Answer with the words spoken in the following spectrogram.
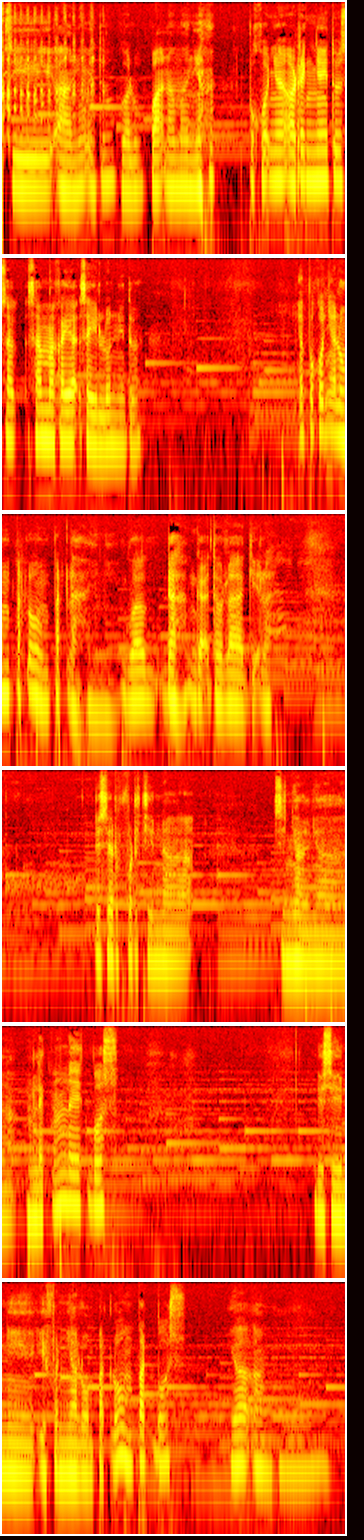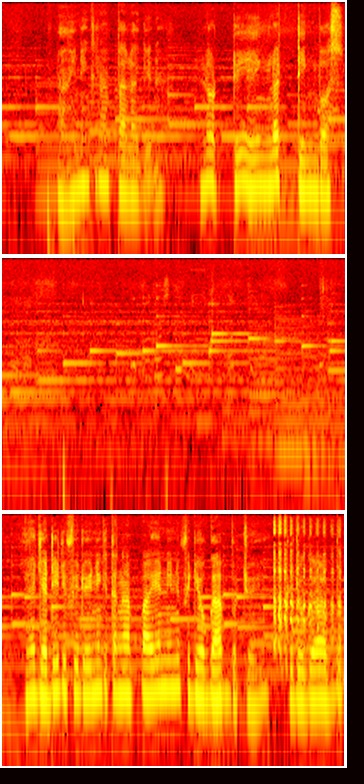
Si anu itu gua lupa namanya. Pokoknya orangnya itu sama kayak Ceylon itu. Ya pokoknya lompat-lompat lah ini. Gua udah nggak tahu lagi lah di server Cina sinyalnya ngelek-ngelek bos. Di sini eventnya lompat-lompat bos. Ya ampun. Nah ini kenapa lagi nih? Loading loading bos. Ya jadi di video ini kita ngapain? Ini video gabut cuy. Video gabut.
